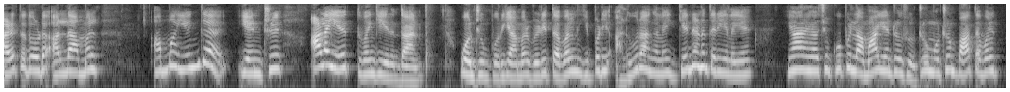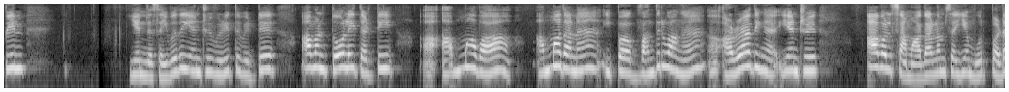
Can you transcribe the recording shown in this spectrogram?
அழைத்ததோடு அல்லாமல் அம்மா எங்க? என்று அலைய துவங்கியிருந்தான். ஒன்றும் புரியாமல் விழித்தவள் இப்படி அழுகுறாங்களே என்னன்னு தெரியலையே. யாரையாச்சும் கூப்பிடலாமா என்று சுற்றும் முற்றும் பார்த்தவள் பின் என்ன செய்வது என்று விழித்துவிட்டு அவன் தோலை தட்டி அம்மாவா? அம்மா தானே இப்போ வந்துடுவாங்க அழாதீங்க என்று அவள் சமாதானம் செய்ய முற்பட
